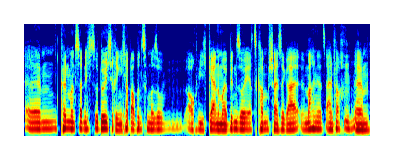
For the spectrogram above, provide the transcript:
ähm, können wir uns da nicht so durchringen. Ich habe ab und zu mal so, auch wie ich gerne mal bin, so jetzt komm, scheißegal, wir machen jetzt einfach, Mhm. ähm,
